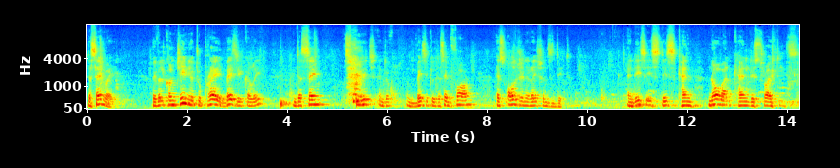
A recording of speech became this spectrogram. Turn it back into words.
the same way. We will continue to pray basically in the same spirit and basically the same form as all generations did. And this is this can no one can destroy this.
